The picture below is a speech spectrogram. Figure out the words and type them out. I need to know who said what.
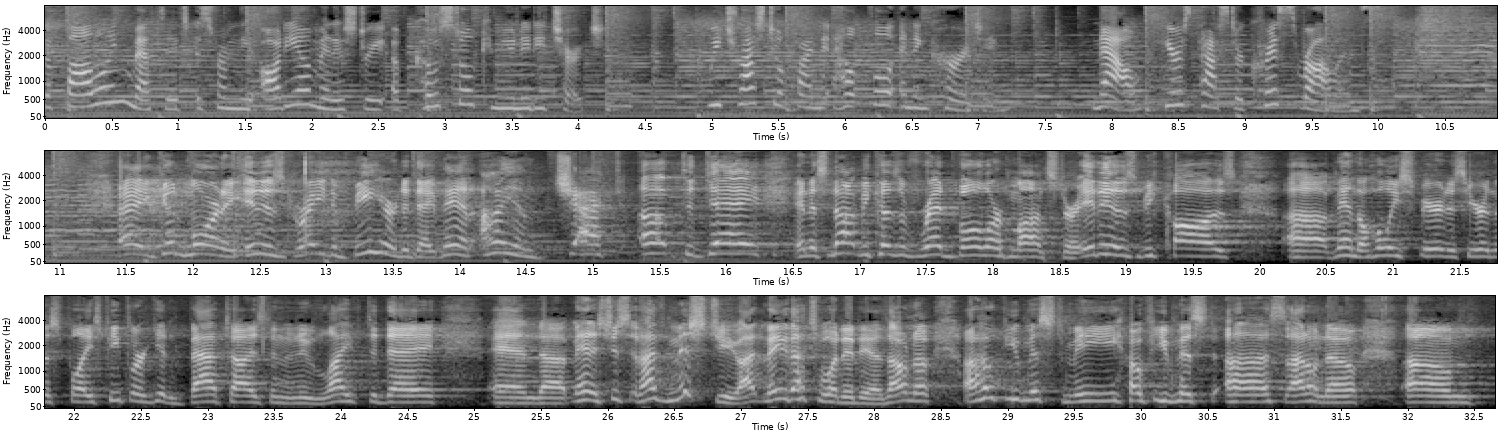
Speaker 1: The following message is from the audio ministry of Coastal Community Church. We trust you'll find it helpful and encouraging. Now, here's Pastor Chris Rollins.
Speaker 2: Hey, good morning. It is great to be here today. Man, I am jacked up today, and it's not because of Red Bull or Monster. It is because, uh, man, the Holy Spirit is here in this place. People are getting baptized in a new life today, and uh, man, it's just, and I've missed you. I, maybe that's what it is. I don't know. I hope you missed me. Hope you missed us. I don't know. Um,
